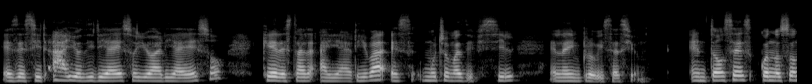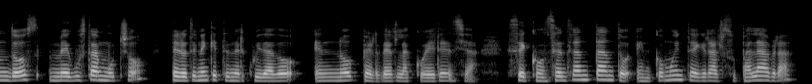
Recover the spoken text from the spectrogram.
es decir, ah, yo diría eso, yo haría eso, que de estar ahí arriba es mucho más difícil en la improvisación. Entonces, cuando son dos, me gusta mucho pero tienen que tener cuidado en no perder la coherencia. Se concentran tanto en cómo integrar su palabra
